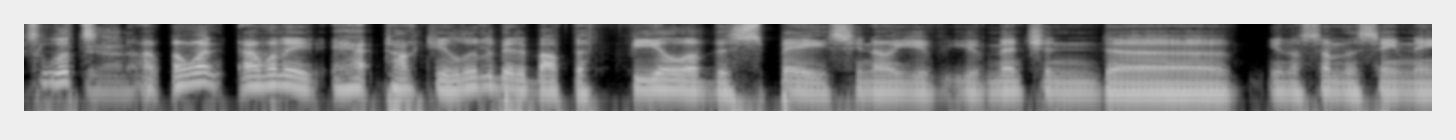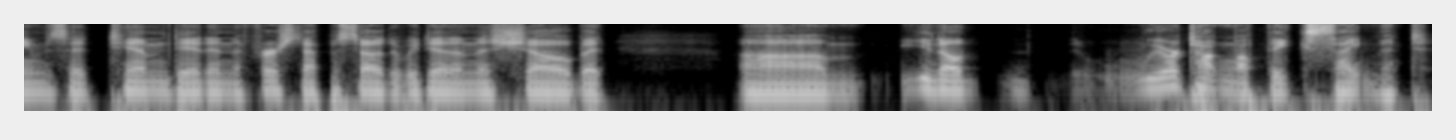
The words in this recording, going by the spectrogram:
so let's. Yeah. I, I, want. I want to ha- talk to you a little bit about the feel of the space. You know, you've you've mentioned uh, you know some of the same names that Tim did in the first episode that we did on this show, but um, you know, we were talking about the excitement,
